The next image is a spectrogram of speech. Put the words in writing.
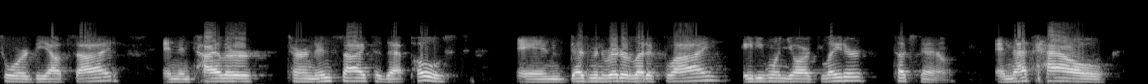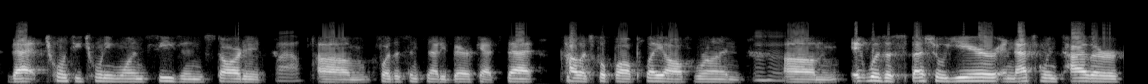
toward the outside, and then Tyler turned inside to that post, and Desmond Ridder let it fly. 81 yards later, touchdown. And that's how that 2021 season started wow. um, for the Cincinnati Bearcats. That college football playoff run. Mm-hmm. Um, it was a special year, and that's when Tyler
